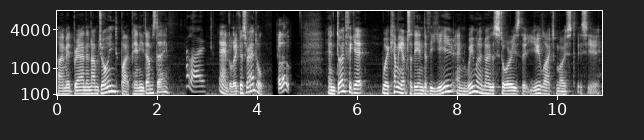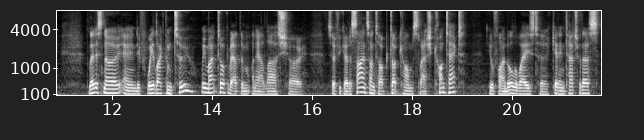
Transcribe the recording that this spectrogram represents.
I'm Ed Brown and I'm joined by Penny Dumsday Hello. and Lucas Randall. hello. And don't forget, we're coming up to the end of the year and we want to know the stories that you liked most this year. Let us know, and if we like them too, we might talk about them on our last show. So if you go to scienceontop.com slash contact, you'll find all the ways to get in touch with us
